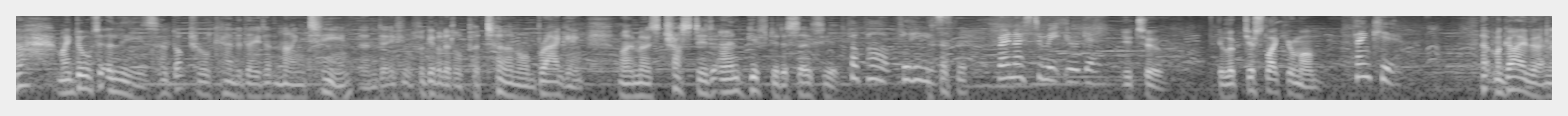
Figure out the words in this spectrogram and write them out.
Ah, my daughter Elise, a doctoral candidate at 19, and if you'll forgive a little paternal bragging, my most trusted and gifted associate. Papa, please. Very nice to meet you again. You too. You look just like your mom. Thank you. At MacGyver,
